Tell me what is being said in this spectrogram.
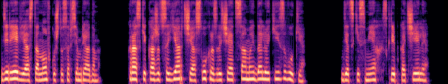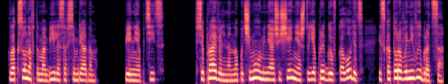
деревья, остановку, что совсем рядом. Краски кажутся ярче, а слух различает самые далекие звуки. Детский смех, скрип качели, клаксон автомобиля совсем рядом, пение птиц, все правильно, но почему у меня ощущение, что я прыгаю в колодец, из которого не выбраться?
